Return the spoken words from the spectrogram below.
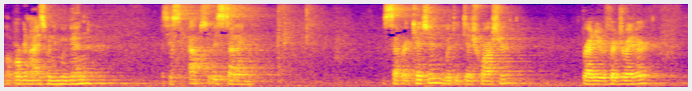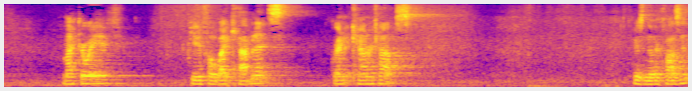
organized when you move in. It's just absolutely stunning. Separate kitchen with a dishwasher, brand new refrigerator, microwave, beautiful white cabinets, granite countertops. Here's another closet.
